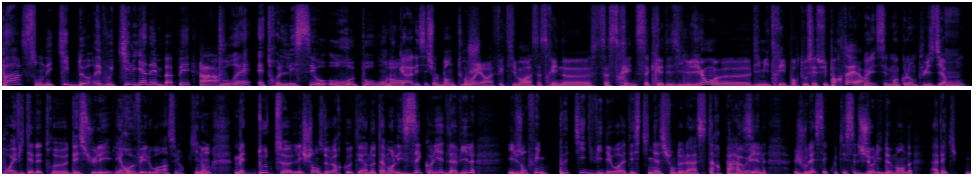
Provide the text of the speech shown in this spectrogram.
pas son équipe de rêve. Oui, Kylian Mbappé Ah. pourrait être laissé au, au repos, ou en Bon. tout cas laissé sur le banc de touche. Oui, alors effectivement, là, ça serait une, ça serait une sacrée désillusion, euh, Dimitri, pour tous ses supporters. Oui, c'est le moins que l'on puisse dire Mm. pour, pour éviter d'être déçus. Les, les Revellois, hein, c'est leur petit nom, mettent toutes les chances de leur côté, hein, notamment les écoliers de la ville. Ils ont fait une petite vidéo à destination de la star Ah oui. parisienne. Je vous laisse écouter cette jolie demande avec une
